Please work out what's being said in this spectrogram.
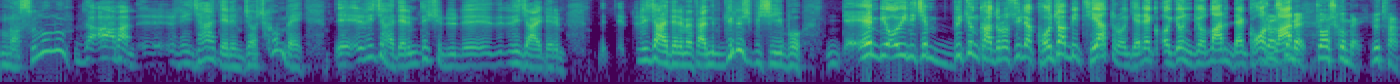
Nasıl olur? Aman e, rica ederim Coşkun Bey. E, rica ederim düşünün. e, rica ederim. Rica ederim efendim. Gülüş bir şey bu. Hem bir oyun için bütün kadrosuyla koca bir tiyatro gerek oyuncular, dekorlar. Coşkun Bey, Coşkun Bey lütfen.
